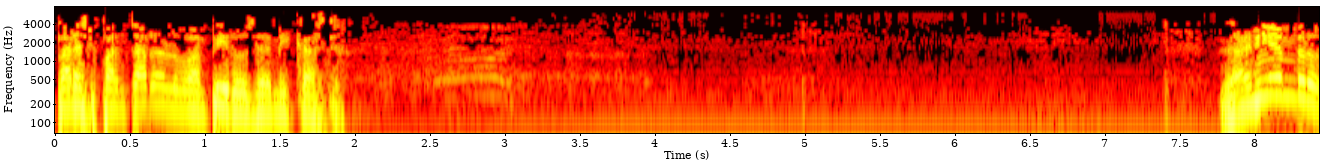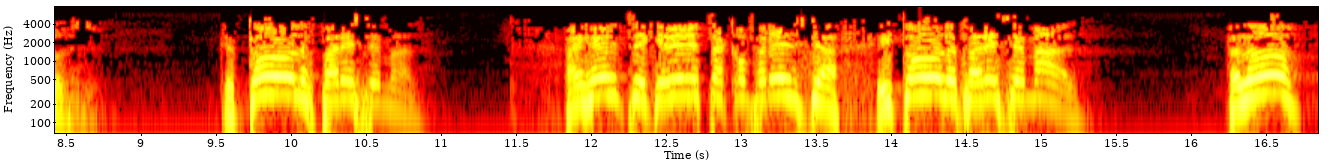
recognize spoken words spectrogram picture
para espantar a los vampiros de mi casa. Hay miembros que todo les parece mal. Hay gente que viene a esta conferencia y todo les parece mal. ¿Hello?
